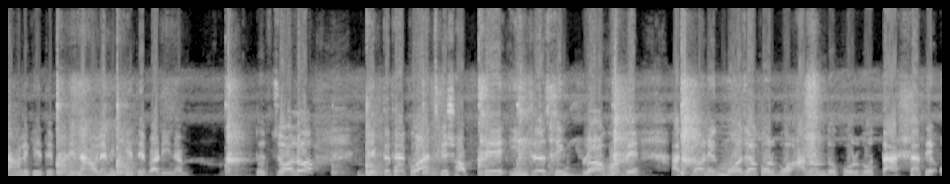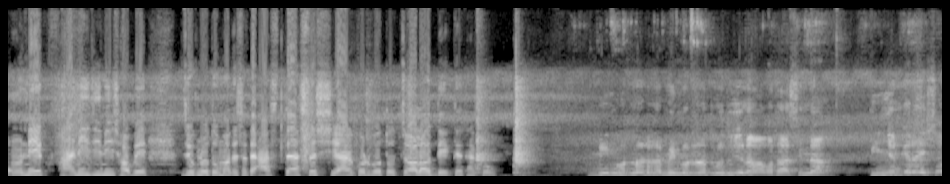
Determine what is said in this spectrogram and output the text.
তাহলে খেতে পারি না হলে আমি খেতে পারি না। তো চলো দেখতে থাকো আজকে সবচেয়ে ইন্টারেস্টিং ব্লগ হবে। আজকে অনেক মজা করব আনন্দ করব তার সাথে অনেক ফানি জিনিস হবে যেগুলো তোমাদের সাথে আস্তে আস্তে শেয়ার করব। তো চলো দেখতে থাকো। মেন ঘটনাটা না মেন ঘটনা তুমি দুজন আমার কথা আসেন না? তিনজন কেরা এসো।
